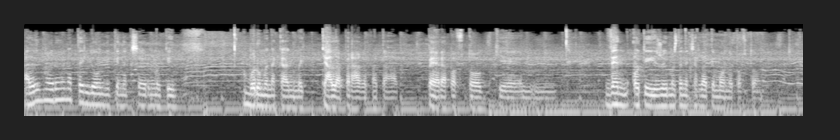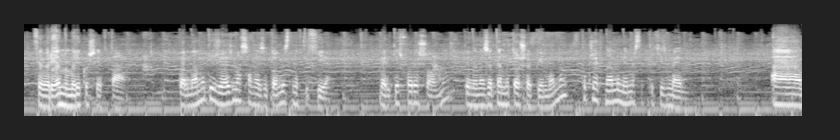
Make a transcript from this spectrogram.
αλλά είναι ωραίο να τελειώνει και να ξέρουμε ότι μπορούμε να κάνουμε κι άλλα πράγματα πέρα από αυτό και δεν, ότι η ζωή μας δεν εξαρτάται μόνο από αυτό. Θεωρία νούμερο 27 Περνάμε τις ζωές μας αναζητώντας την ευτυχία. Μερικές φορές όμως την αναζητάμε τόσο επίμονα που ξεχνάμε να είμαστε ευτυχισμένοι. Α,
